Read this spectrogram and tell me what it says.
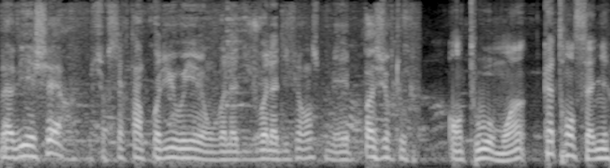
la vie est chère. Sur certains produits, oui, on voit la, je vois la différence, mais pas sur tout. En tout, au moins, quatre enseignes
